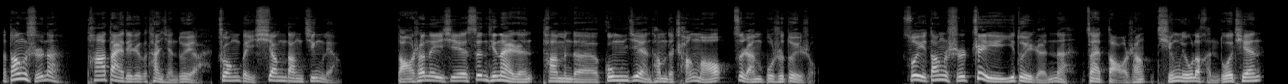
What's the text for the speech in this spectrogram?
那当时呢，他带的这个探险队啊，装备相当精良。岛上那些森提奈人，他们的弓箭、他们的长矛自然不是对手。所以当时这一队人呢，在岛上停留了很多天，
